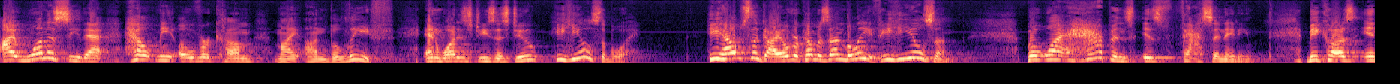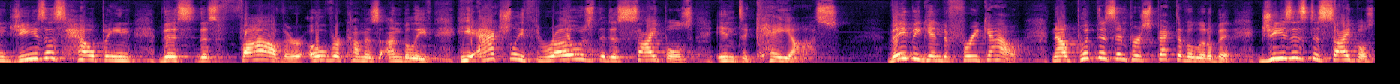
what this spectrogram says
I want to see that. Help me overcome my unbelief. And what does Jesus do? He heals the boy. He helps the guy overcome his unbelief. He heals him. But what happens is fascinating because in Jesus helping this, this father overcome his unbelief, he actually throws the disciples into chaos. They begin to freak out. Now, put this in perspective a little bit. Jesus' disciples,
